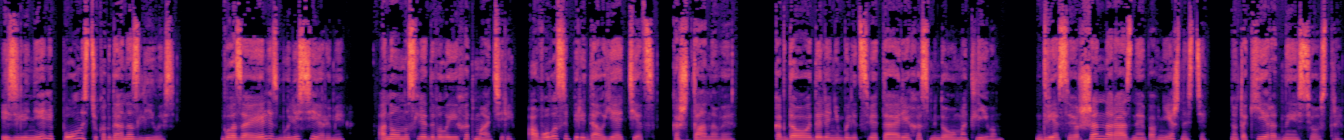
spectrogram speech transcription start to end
и зеленели полностью, когда она злилась. Глаза Элис были серыми. Она унаследовала их от матери, а волосы передал ей отец, каштановые. Когда у Эдель они были цвета ореха с медовым отливом. Две совершенно разные по внешности, но такие родные сестры.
